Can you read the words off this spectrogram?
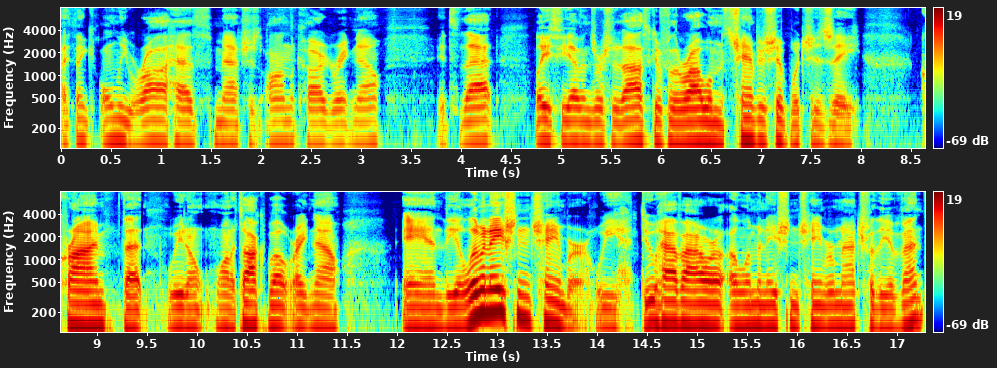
I think only Raw has matches on the card right now. It's that Lacey Evans versus Asuka for the Raw Women's Championship, which is a crime that we don't want to talk about right now. And the Elimination Chamber. We do have our Elimination Chamber match for the event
